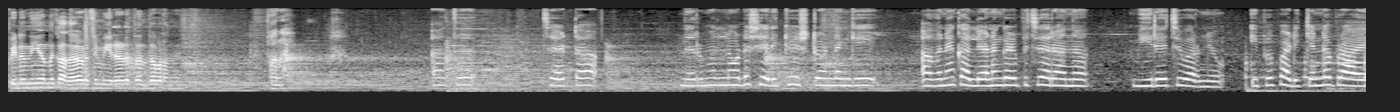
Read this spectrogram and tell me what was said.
പിന്നെ നീ അന്ന് കഥ കടച്ച് മീരയുടെ അടുത്ത് എന്താ പറഞ്ഞത് പറ. ചേട്ടാ നിർമ്മലിനോട് ശരിക്കും ഇഷ്ടമുണ്ടെങ്കിൽ അവനെ കല്യാണം കഴിപ്പിച്ചു തരാമെന്ന് മീരേച്ചി പറഞ്ഞു. ഇപ്പൊ പഠിക്കേണ്ട പ്രായ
